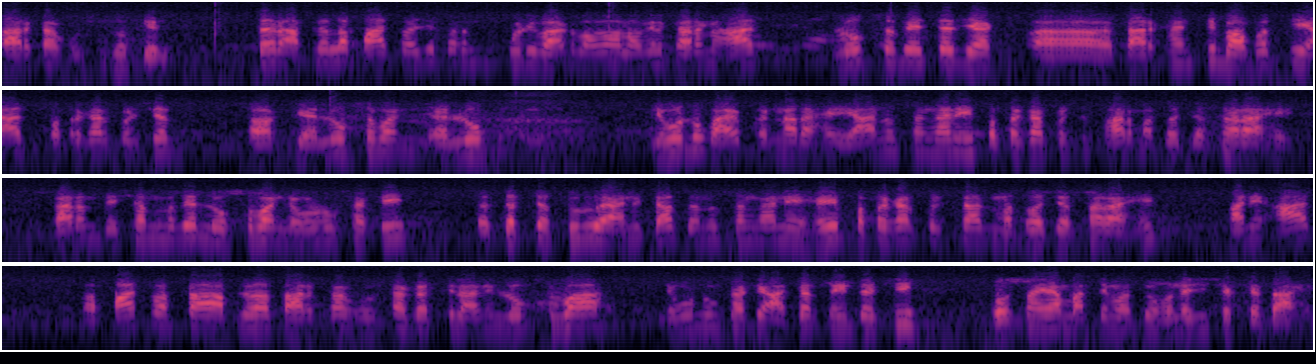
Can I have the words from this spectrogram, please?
तारखा घोषित होतील. तर आपल्याला पाच वाजेपर्यंत थोडी वाट बघावं लागेल कारण आज लोकसभेच्या ज्या तारखांची बाबतची आज पत्रकार परिषद लोकसभा लोक निवडणूक आयोग करणार आहे. या अनुषंगाने ही पत्रकार परिषद फार महत्वाची असणार आहे. कारण देशांमध्ये लोकसभा निवडणुकीसाठी चर्चा सुरू आहे आणि त्याच अनुषंगाने हे पत्रकार परिषद आज महत्वाची असणार आहे. आणि आज पाच वाजता आपल्याला तारखा घोषणा करतील आणि लोकसभा निवडणुकीसाठी आचारसंहिताची घोषणा या माध्यमातून होण्याची शक्यता आहे.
